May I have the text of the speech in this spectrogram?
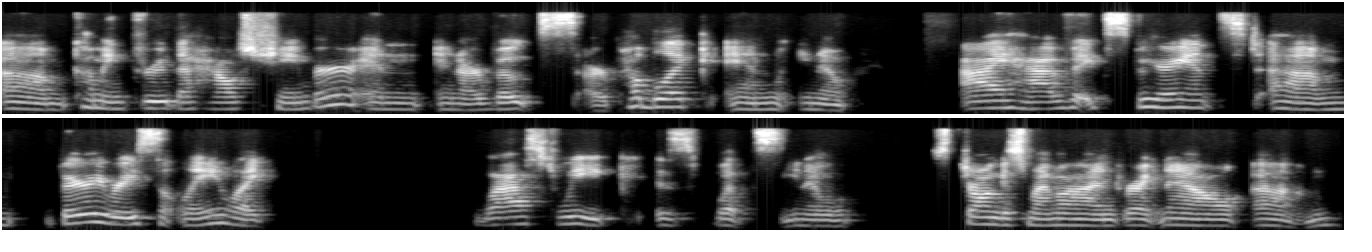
um, coming through the House chamber and, and our votes are public. And, you know, I have experienced um, very recently, like last week is what's, you know, strongest my mind right now. Um,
